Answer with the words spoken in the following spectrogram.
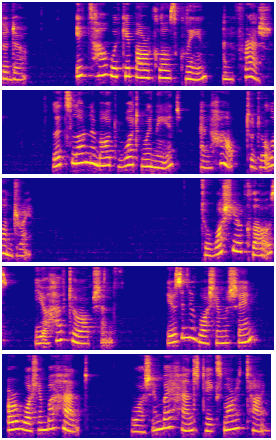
to do. It's how we keep our clothes clean and fresh. Let's learn about what we need and how to do laundry. To wash your clothes, you have two options using a washing machine or washing by hand. Washing by hand takes more time,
